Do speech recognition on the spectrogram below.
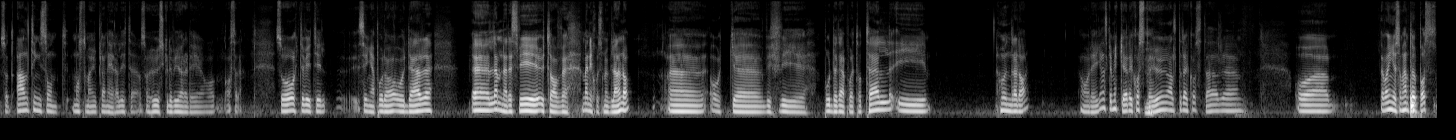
Så att allting sånt måste man ju planera lite. Alltså hur skulle vi göra det och, och sådär. Så åkte vi till Singapore då och där eh, lämnades vi utav människosmugglaren då. Eh, och eh, vi, vi bodde där på ett hotell i hundra dagar. Och det är ganska mycket, det kostar Mm. ju, allt det där kostar. Eh, och det var ingen som hämtade upp oss.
